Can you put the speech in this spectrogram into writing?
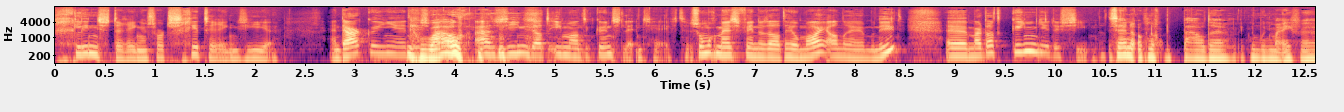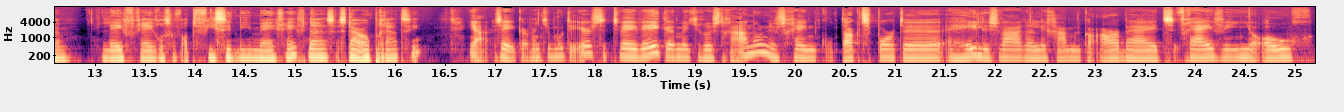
glinstering, een soort schittering zie je. En daar kun je dus aan zien dat iemand een kunstlens heeft. Sommige mensen vinden dat heel mooi, anderen helemaal niet. Eh, maar dat kun je dus zien. Zijn er ook nog bepaalde, ik noem het maar even, leefregels of adviezen die je meegeeft na een staaroperatie? Ja, zeker. Want je moet de eerste twee weken een beetje rustig aandoen. Dus geen contactsporten, hele zware lichamelijke arbeid, wrijven in je oog.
